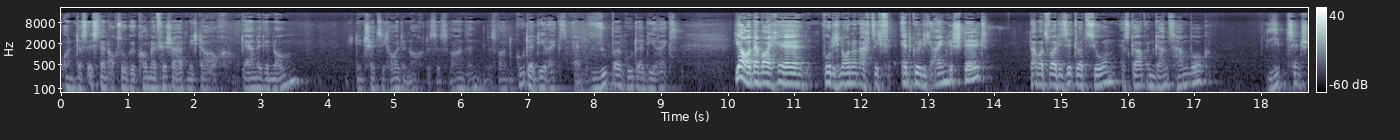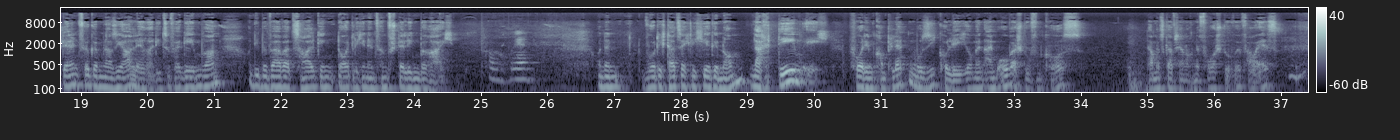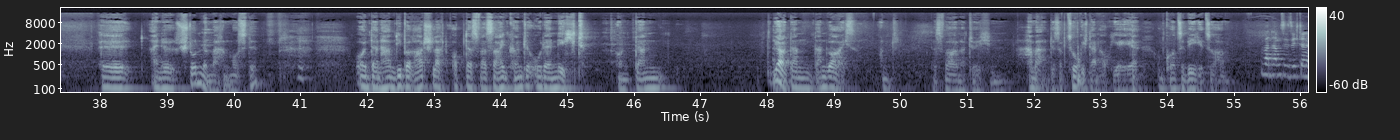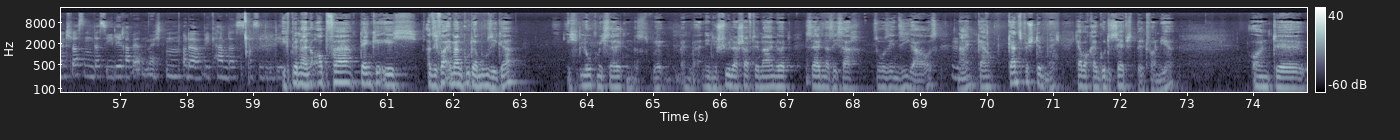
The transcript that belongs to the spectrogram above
Und das ist dann auch so gekommen. Herr Fischer hat mich da auch gerne genommen. Den schätze ich heute noch. Das ist Wahnsinn. Das war ein guter Direx, ein super guter Direx. Ja, und dann ich, äh, wurde ich 89 endgültig eingestellt. Damals war die Situation, es gab in ganz Hamburg 17 Stellen für Gymnasiallehrer, die zu vergeben waren. Und die Bewerberzahl ging deutlich in den fünfstelligen Bereich. Oh, yeah. Und dann wurde ich tatsächlich hier genommen, nachdem ich vor dem kompletten Musikkollegium in einem Oberstufenkurs, damals gab es ja noch eine Vorstufe, VS, mhm. äh, eine Stunde machen musste. Und dann haben die beratschlagt, ob das was sein könnte oder nicht. Und dann ja, dann, dann war ich's. Und das war natürlich ein Hammer. Deshalb zog ich dann auch hierher, um kurze Wege zu haben. Wann haben Sie sich denn entschlossen, dass Sie Lehrer werden möchten? Oder wie kam das, dass Sie die Idee Ich bin ein Opfer, denke ich. Also ich war immer ein guter Musiker. Ich lobe mich selten. Das, wenn man in die Schülerschaft hineinhört, selten, dass ich sage, so sehen Sieger aus. Mhm. Nein, gar, ganz bestimmt nicht. Ich habe auch kein gutes Selbstbild von mir. Und äh,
